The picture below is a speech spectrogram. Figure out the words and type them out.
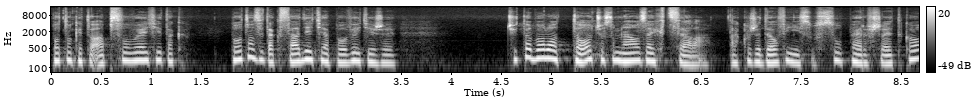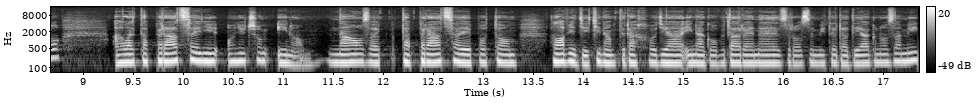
potom, keď to absolvujete, tak potom si tak sadnete a poviete, že či to bolo to, čo som naozaj chcela. Akože delfíni sú super, všetko, ale tá práca je o niečom inom. Naozaj tá práca je potom, hlavne deti nám teda chodia inak obdarené s rôznymi teda diagnózami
